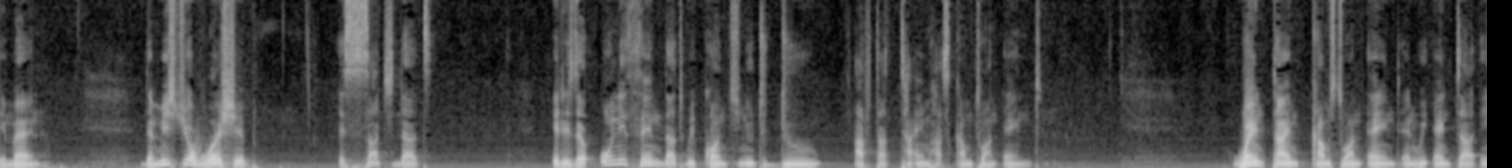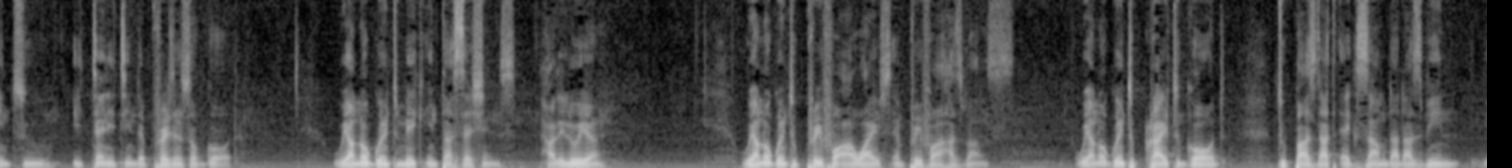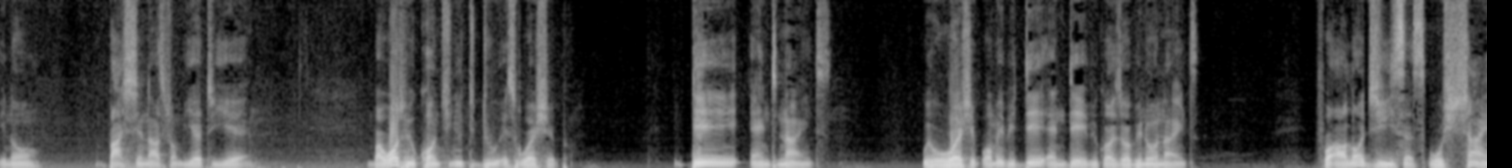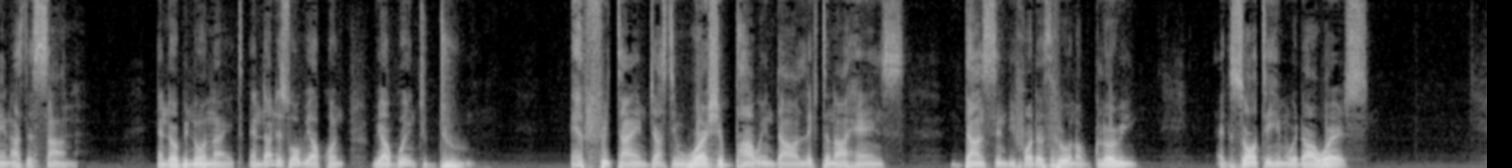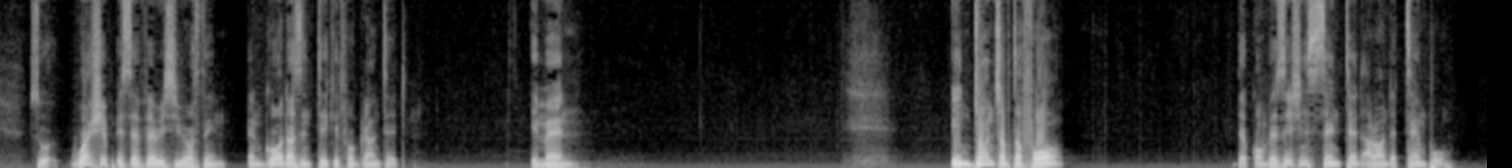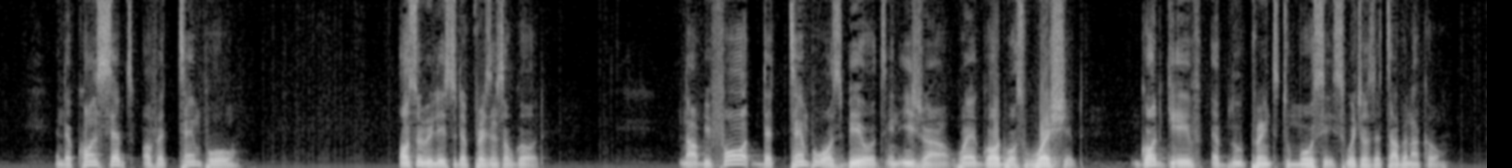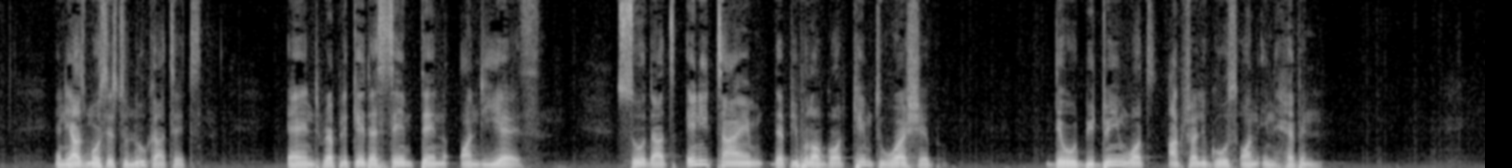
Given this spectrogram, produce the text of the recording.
Amen. The mystery of worship is such that it is the only thing that we continue to do after time has come to an end. When time comes to an end and we enter into eternity in the presence of God, we are not going to make intercessions. Hallelujah. We are not going to pray for our wives and pray for our husbands. We are not going to cry to God to pass that exam that has been, you know, bashing us from year to year. But what we continue to do is worship. Day and night, we will worship. Or maybe day and day because there will be no night. For our Lord Jesus will shine as the sun and there will be no night. And that is what we are, con- we are going to do every time, just in worship, bowing down, lifting our hands, dancing before the throne of glory, exalting Him with our words. So, worship is a very serious thing, and God doesn't take it for granted. Amen. In John chapter 4, the conversation centered around the temple. And the concept of a temple also relates to the presence of God. Now, before the temple was built in Israel, where God was worshipped, God gave a blueprint to Moses, which was the tabernacle. And he asked Moses to look at it and replicate the same thing on the earth so that anytime the people of God came to worship, they would be doing what actually goes on in heaven.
